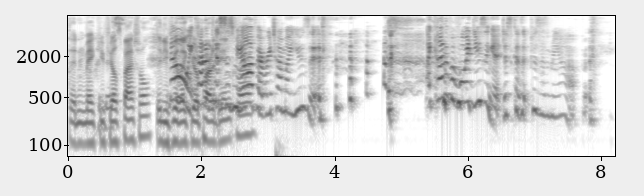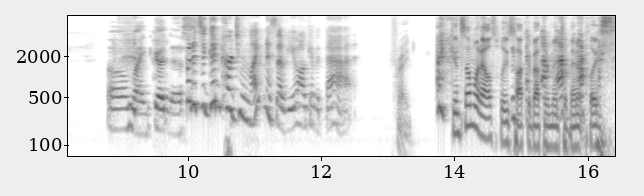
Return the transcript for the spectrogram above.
Didn't oh make you feel special? Did you feel like you it were kind part of of the pisses me off every time I use it. I kind of avoid using it just because it pisses me off. Oh my goodness! but it's a good cartoon likeness of you. I'll give it that. Right. Can someone else please talk about their mental minute, please?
